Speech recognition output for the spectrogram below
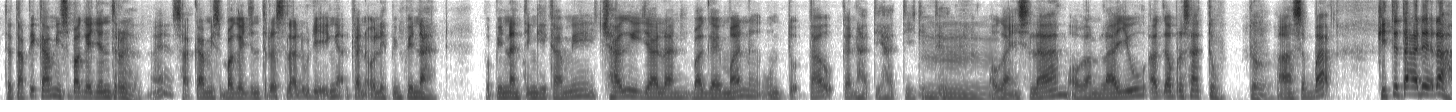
Tetapi kami sebagai jentera, eh, kami sebagai jentera selalu diingatkan oleh pimpinan pimpinan tinggi kami cari jalan bagaimana untuk tahukan hati-hati kita. Hmm. Orang Islam, orang Melayu agar bersatu. Betul. Ha, sebab kita tak ada dah.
